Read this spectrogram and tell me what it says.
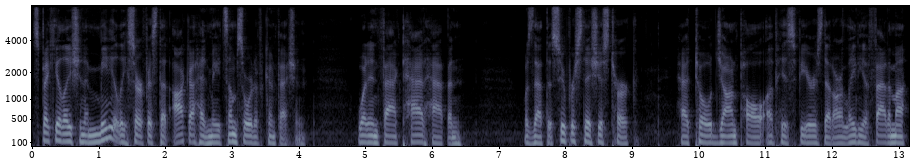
Speculation immediately surfaced that Agca had made some sort of confession. What in fact had happened was that the superstitious Turk had told John Paul of his fears that Our Lady of Fatima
